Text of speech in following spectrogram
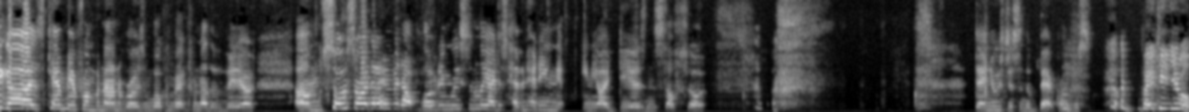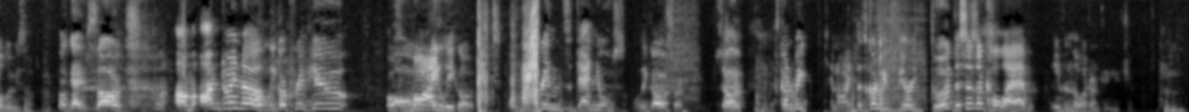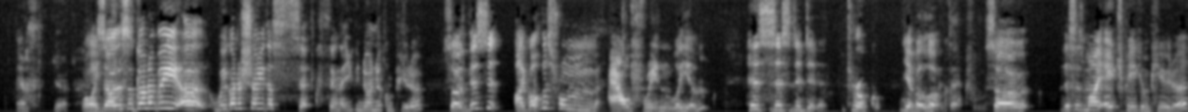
Hey guys, Cam here from Banana Bros and welcome back to another video. Um, so sorry that I haven't been uploading recently. I just haven't had any any ideas and stuff. So Daniel's just in the background. Just Making you a loser. okay. So um, I'm doing a Lego preview Of Um, my Lego. of my friend's Daniel's Lego. So it's gonna be Can I? it's gonna be very good. This is a collab, even though I don't do YouTube. Yeah. Yeah. Well, So this is gonna be uh, we're gonna show you the sick thing that you can do on your computer. So this is I got this from our friend Liam. His sister did it. It's real cool. Yeah, but look. Actually. So this is my HP computer,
